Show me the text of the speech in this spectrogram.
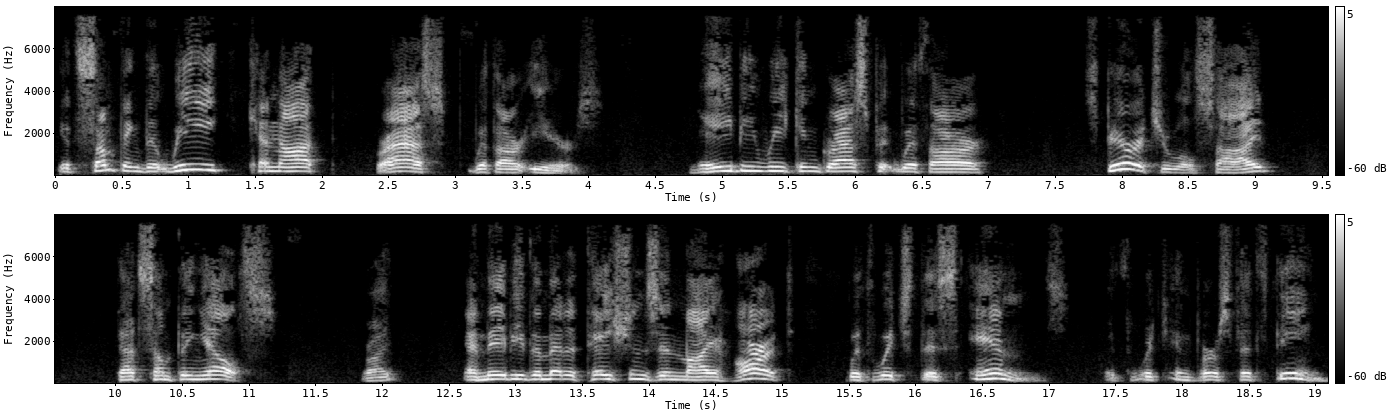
It's something that we cannot grasp with our ears. Maybe we can grasp it with our spiritual side. That's something else, right? And maybe the meditations in my heart with which this ends, with which in verse 15,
